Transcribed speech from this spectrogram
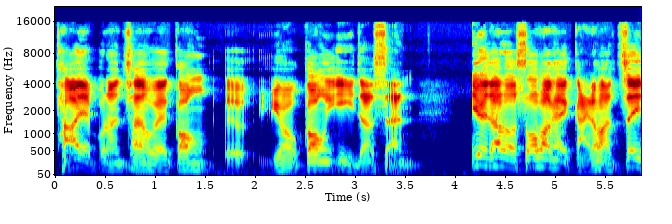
他也不能成为公呃有公义的神，因为他如果说话可以改的话，这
